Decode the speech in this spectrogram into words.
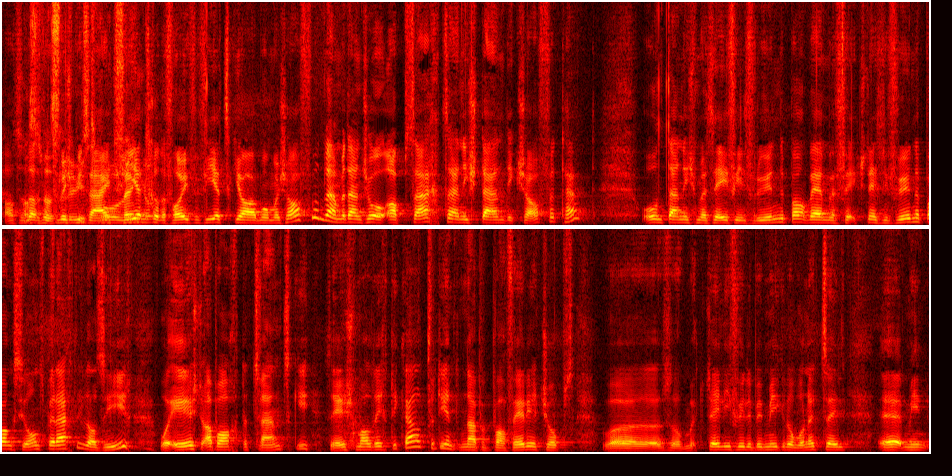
Also, also dass man zum Beispiel sagt, 40 oder 45 Jahre muss man arbeiten und wenn man dann schon ab 16 ständig gearbeitet hat, und dann ist man sehr viel früher, wäre man schnell viel früher pensionsberechtigt als ich, der erst ab 28 das erste Mal richtig Geld verdient. Und neben ein paar Ferienjobs, wo, so Telefülle bei Migros, die nicht zählt, äh, mein,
